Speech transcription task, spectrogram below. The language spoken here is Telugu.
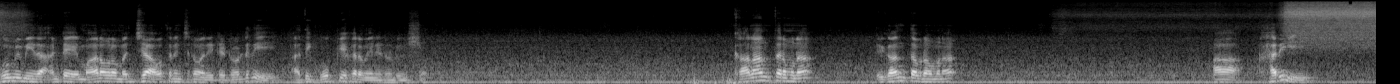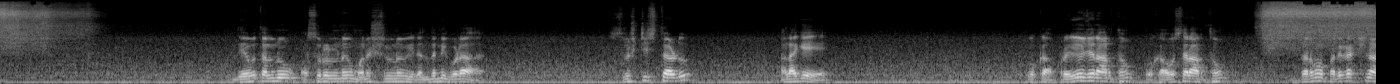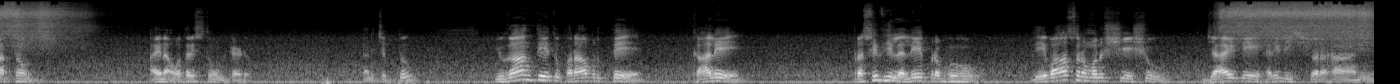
భూమి మీద అంటే మానవుల మధ్య అవతరించడం అనేటటువంటిది అతి గోప్యకరమైనటువంటి విషయం. కాలాంతరమున యుగాంతరమున ఆ హరి దేవతలను అసురులను మనుషులను వీరందరినీ కూడా సృష్టిస్తాడు. అలాగే ఒక ప్రయోజనార్థం ఒక అవసరార్థం ధర్మ పరిరక్షణార్థం ఆయన అవతరిస్తూ ఉంటాడు అని చెప్తూ యుగాంతేతు పరావృత్తే కాలే ప్రసిద్ధి లలే ప్రభు దేవాసుర మనుష్యేషు జాయితే హరిదీశ్వర అని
